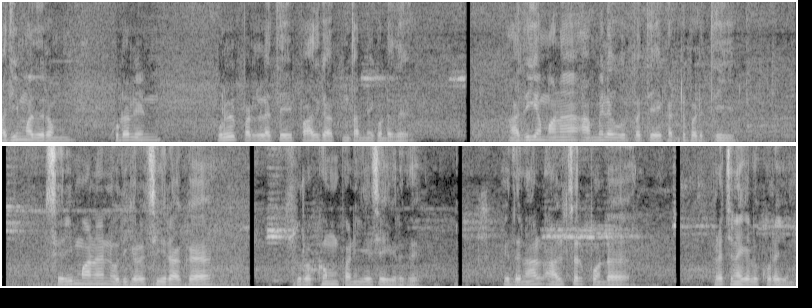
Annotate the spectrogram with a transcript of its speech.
அதிமதுரம் குடலின் உள்படலத்தை பாதுகாக்கும் தன்மை கொண்டது. அதிகமான அமில உற்பத்தியை கட்டுப்படுத்தி செரிமான நொதிகள் சீராக சுரக்கும் பணியை செய்கிறது. இதனால் அல்சர் போன்ற பிரச்சனைகள் குறையும்.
